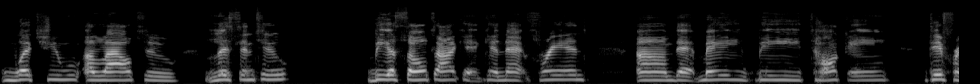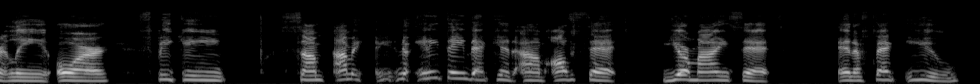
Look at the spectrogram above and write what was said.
what you allow to listen to be a soul tie? Can, can that friend um, that may be talking differently or speaking some i mean you know anything that could um offset your mindset and affect you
